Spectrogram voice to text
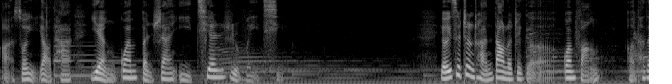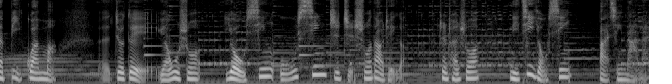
啊，所以要他眼观本山以千日为期。有一次正传到了这个关房，啊，他在闭关嘛，呃，就对元悟说：“有心无心之旨。”说到这个，正传说：“你既有心，把心拿来。”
